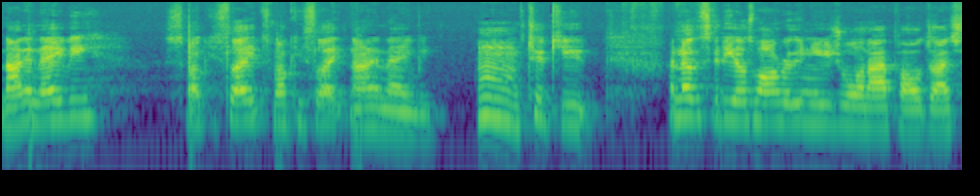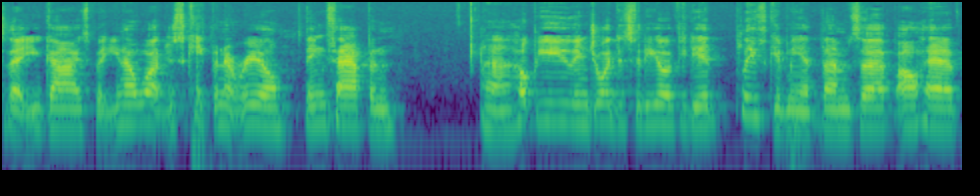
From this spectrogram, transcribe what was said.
Night of Navy, Smoky Slate, Smoky Slate, Night of Navy. Mmm, too cute. I know this video is longer than usual, and I apologize for that, you guys. But you know what? Just keeping it real. Things happen. Uh, hope you enjoyed this video. If you did, please give me a thumbs up. I'll have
